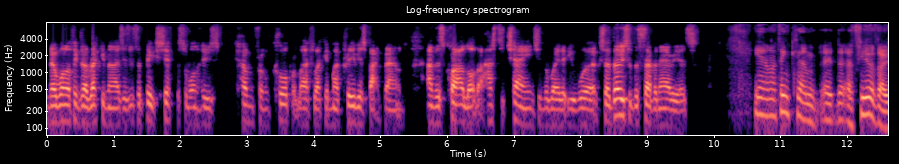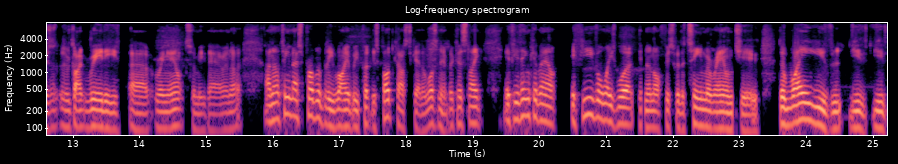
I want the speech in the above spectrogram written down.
know, one of the things I recognise is it's a big shift for someone who's come from corporate life, like in my previous background, and there's quite a lot that has to change in the way that you work. So those are the seven areas. Yeah, and I think um, a few of those like really uh, ring out to me there, and I, and I think that's probably why we put this podcast together, wasn't it? Because like if you think about if you've always worked in an office with a team around you, the way you've you've you've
